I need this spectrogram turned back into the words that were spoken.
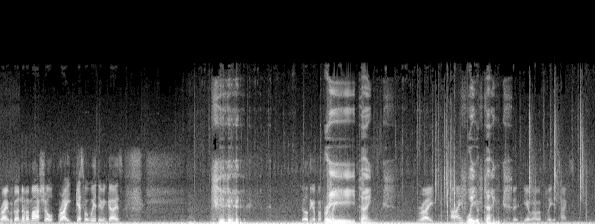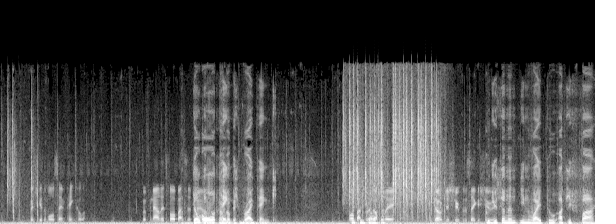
Right, we've got another Marshall. Right, guess what we're doing, guys? Building up a fleet. Three tanks. Right, I Fleet of tanks. Yeah, we'll have a fleet of tanks. Eventually get them all the same paint colour. But for now, let's fall back to the Build town. All Copy, copy. pink, bright pink. Fall back to is Don't just shoot for the sake of shooting. Could you send an invite to Afifa?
